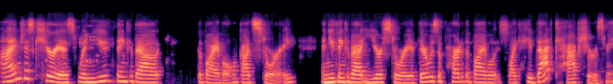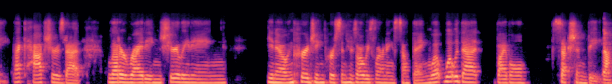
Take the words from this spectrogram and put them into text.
I'm just curious when you think about the Bible, God's story, and you think about your story, if there was a part of the Bible, it's like, hey, that captures me. That captures that letter writing, cheerleading, you know, encouraging person who's always learning something. What what would that Bible section be? Yeah.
